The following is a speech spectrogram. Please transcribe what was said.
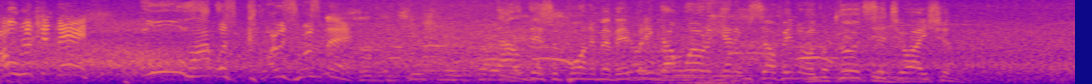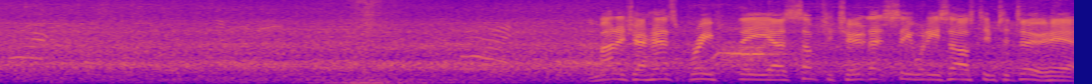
Oh, look at this! Oh, that was close, wasn't it? That'll disappoint him a bit, but he done well to get himself into a good situation. The manager has briefed the uh, substitute. Let's see what he's asked him to do here.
